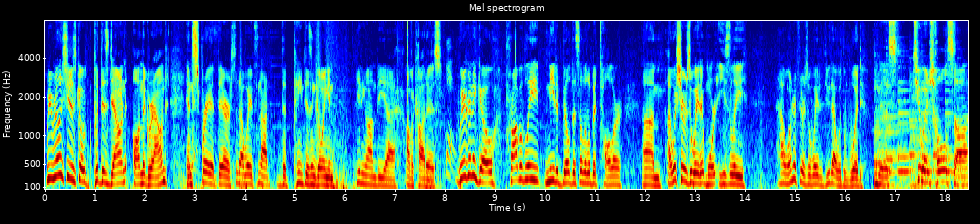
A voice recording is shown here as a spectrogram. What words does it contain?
we really should just go put this down on the ground and spray it there so that way it's not, the paint isn't going and getting on the uh, avocados. There. We're gonna go, probably need to build this a little bit taller. Um, I wish there was a way to more easily, I wonder if there's a way to do that with wood. This two inch hole saw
